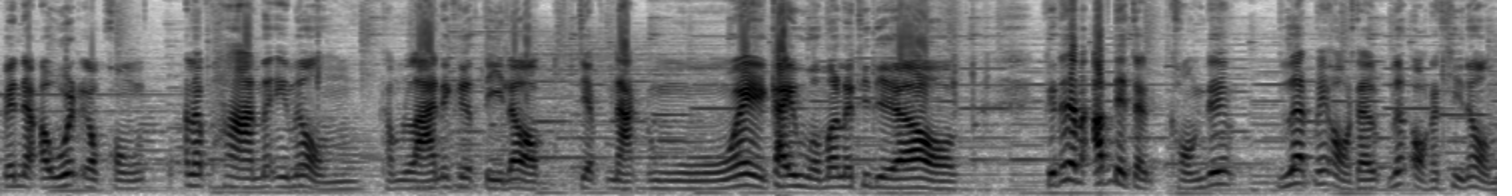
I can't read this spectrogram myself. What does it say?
เป็นแบบอาวุธกับของอนาพานนั่นเองนะผมทำร้ายนี่คือตีแล้วแบบเจ็บหนักโอ้ยใกล้หัวมันเลยทีเดียวคือถ้มาอัปเดตจากของที่เลือดไม่ออกแต่เลือดออกทันทีนะผม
